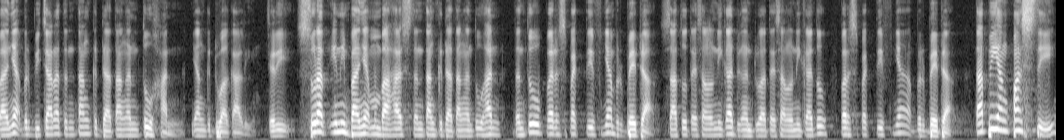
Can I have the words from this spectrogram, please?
banyak berbicara tentang kedatangan Tuhan yang kedua kali. Jadi surat ini banyak membahas tentang kedatangan Tuhan, tentu perspektifnya berbeda. Satu Tesalonika dengan dua Tesalonika itu perspektifnya berbeda. Tapi yang pasti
